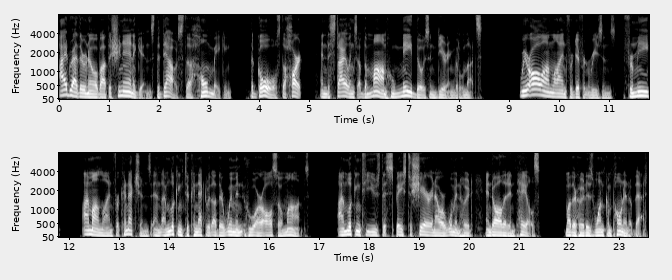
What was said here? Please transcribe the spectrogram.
I'd rather know about the shenanigans, the doubts, the homemaking, the goals, the heart, and the stylings of the mom who made those endearing little nuts. We are all online for different reasons. For me, I'm online for connections, and I'm looking to connect with other women who are also moms. I'm looking to use this space to share in our womanhood and all it entails. Motherhood is one component of that.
